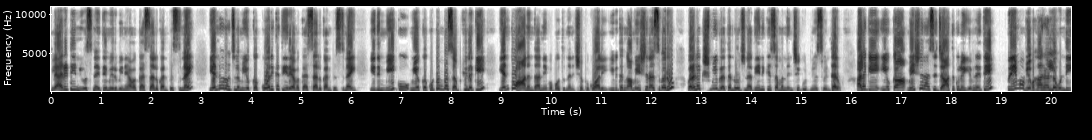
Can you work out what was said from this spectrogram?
క్లారిటీ న్యూస్ అయితే మీరు వినే అవకాశాలు కనిపిస్తున్నాయి. ఎన్నో రోజులు మీ యొక్క కోరిక తీరే అవకాశాలు కనిపిస్తున్నాయి. ఇది మీకు మీ యొక్క కుటుంబ సభ్యులకి ఎంతో ఆనందాన్ని ఇవ్వబోతుందని చెప్పుకోవాలి. ఈ విధంగా మేషరాశి వారు వరలక్ష్మి వ్రతం రోజున దీనికి సంబంధించి గుడ్ న్యూస్ వింటారు. అలాగే ఈ యొక్క మేషరాశి జాతకులు ఎవరైతే ప్రేమ వ్యవహారాల్లో ఉండి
